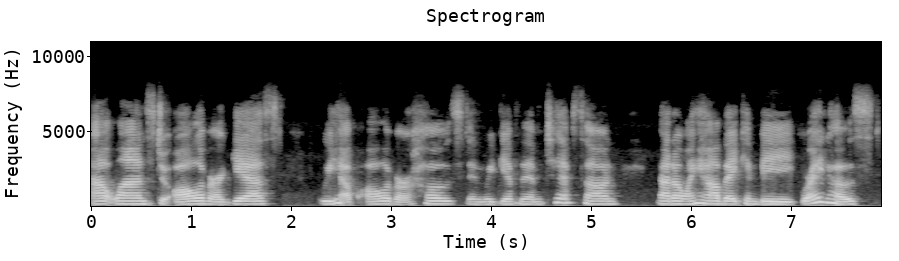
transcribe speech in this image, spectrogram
outlines to all of our guests. We help all of our hosts and we give them tips on not only how they can be great hosts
